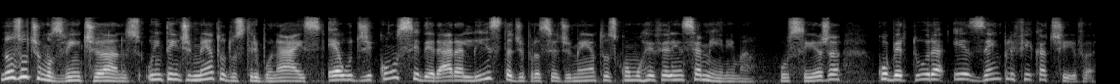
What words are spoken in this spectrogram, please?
Nos últimos 20 anos, o entendimento dos tribunais é o de considerar a lista de procedimentos como referência mínima ou seja, cobertura exemplificativa,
